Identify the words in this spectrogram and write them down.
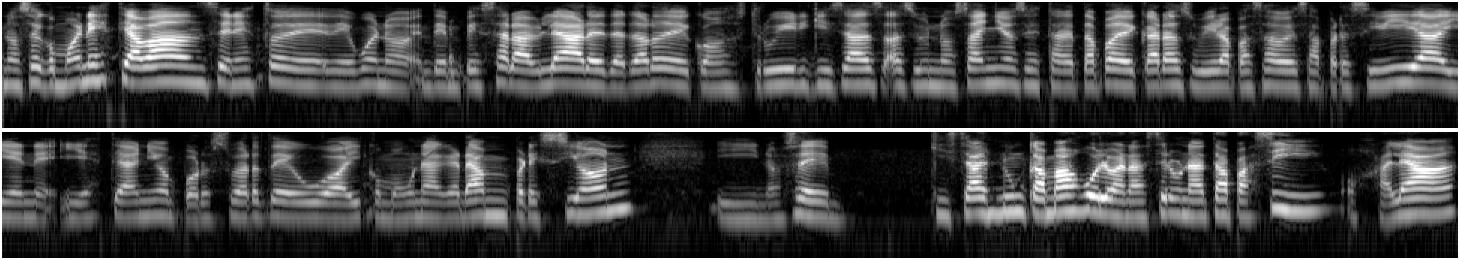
no sé, como en este avance, en esto de, bueno, de empezar a hablar, de tratar de construir, quizás hace unos años esta etapa de caras hubiera pasado desapercibida y, en, y este año por suerte hubo ahí como una gran presión y no sé, quizás nunca más vuelvan a hacer una etapa así, ojalá.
